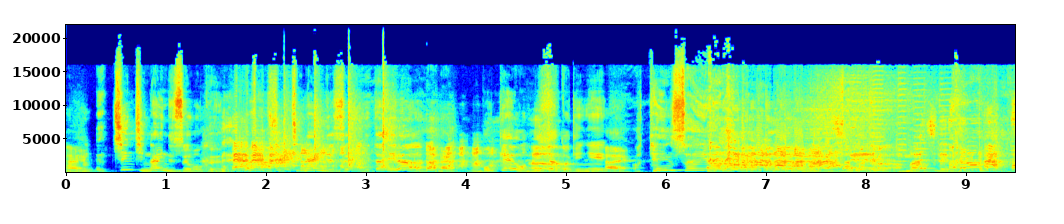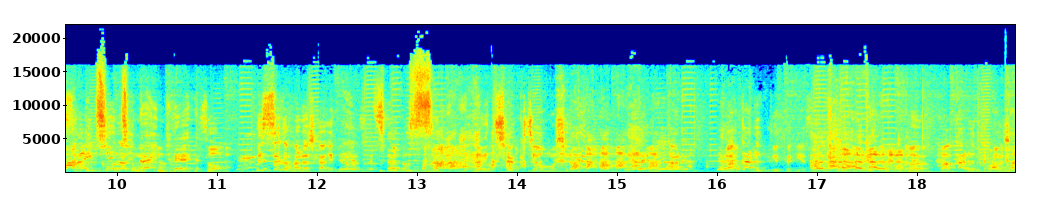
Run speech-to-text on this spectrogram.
はい「えチンチンないんですよ僕チンチンないん。ですよ」みたいなボケを見た時にはい。あ天才現マジでマジで最れるチンチン高だと思っないんで。たそう。ですぐ話しかけてるはず。そうそう。めちゃくちゃ面白い。わかる。わかるって言った気がする。わかる。ってなってわかるって話した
